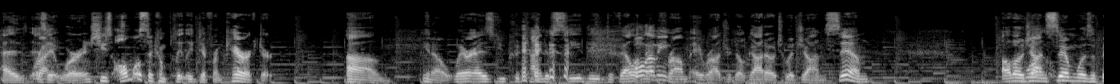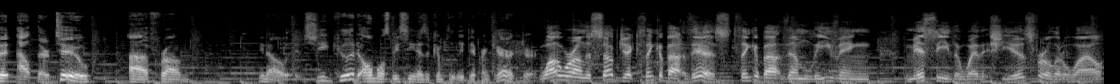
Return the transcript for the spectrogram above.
as as Right. it were, and she's almost a completely different character. Um, you know, whereas you could kind of see the development mean- from a Roger Delgado to a John Simm. Although John Well- Simm was a bit out there too, uh, from you know, she could almost be seen as a completely different character. While we're on the subject, think about this. Think about them leaving Missy the way that she is for a little while,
